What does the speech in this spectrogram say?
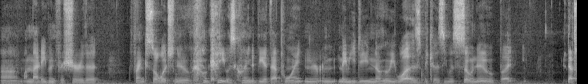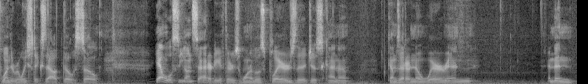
um, I'm not even for sure that. Frank Solich knew how good he was going to be at that point, and maybe he didn't know who he was because he was so new. But that's one that really sticks out, though. So, yeah, we'll see on Saturday if there's one of those players that just kind of comes out of nowhere and and then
